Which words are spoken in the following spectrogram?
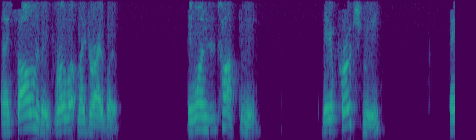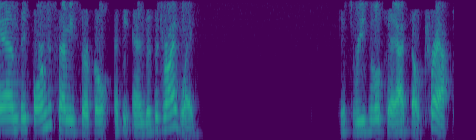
and I saw them as I drove up my driveway. They wanted to talk to me. They approached me, and they formed a semicircle at the end of the driveway. It's reasonable to say I felt trapped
